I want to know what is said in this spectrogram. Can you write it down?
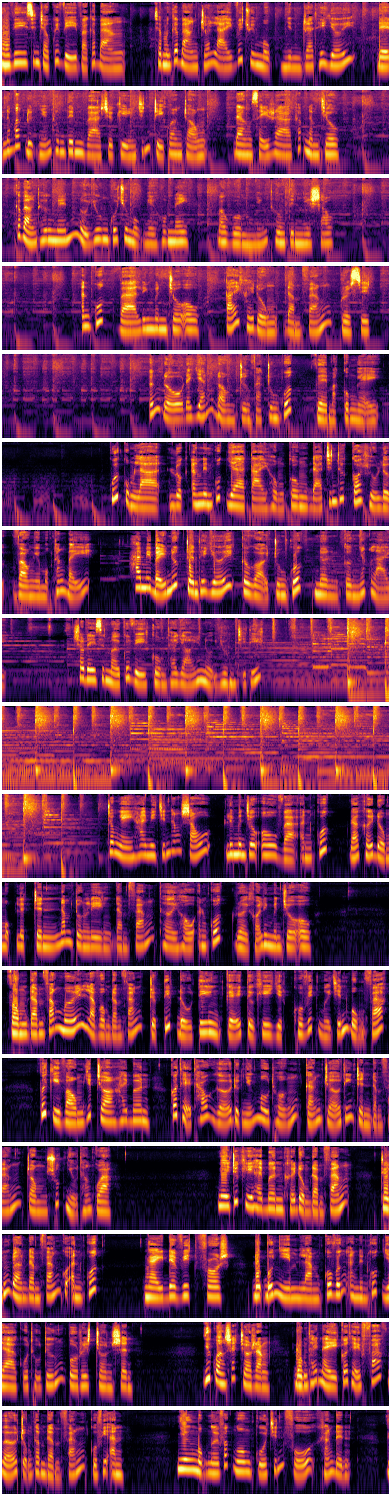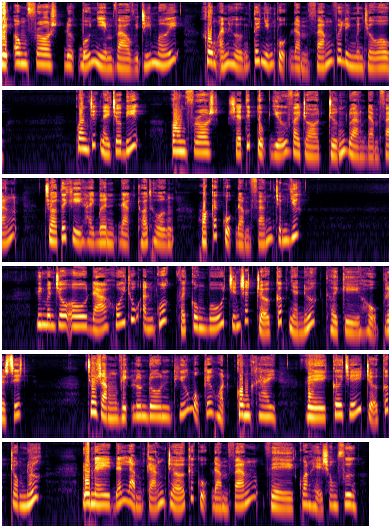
Tường Vi xin chào quý vị và các bạn. Chào mừng các bạn trở lại với chuyên mục Nhìn ra thế giới để nắm bắt được những thông tin và sự kiện chính trị quan trọng đang xảy ra khắp Nam châu. Các bạn thân mến, nội dung của chuyên mục ngày hôm nay bao gồm những thông tin như sau. Anh Quốc và Liên minh châu Âu tái khởi động đàm phán Brexit. Ấn Độ đã giáng đòn trừng phạt Trung Quốc về mặt công nghệ cùng là luật an ninh quốc gia tại Hồng Kông đã chính thức có hiệu lực vào ngày 1 tháng 7. 27 nước trên thế giới kêu gọi Trung Quốc nên cân nhắc lại. Sau đây xin mời quý vị cùng theo dõi nội dung chi tiết. Trong ngày 29 tháng 6, Liên minh châu Âu và Anh Quốc đã khởi động một lịch trình 5 tuần liền đàm phán thời hậu Anh Quốc rời khỏi Liên minh châu Âu – Vòng đàm phán mới là vòng đàm phán trực tiếp đầu tiên kể từ khi dịch COVID-19 bùng phát, với kỳ vọng giúp cho hai bên có thể tháo gỡ được những mâu thuẫn cản trở tiến trình đàm phán trong suốt nhiều tháng qua. Ngay trước khi hai bên khởi động đàm phán, trưởng đoàn đàm phán của Anh Quốc, ngài David Frost, được bổ nhiệm làm cố vấn an ninh quốc gia của Thủ tướng Boris Johnson. Giới quan sát cho rằng động thái này có thể phá vỡ trọng tâm đàm phán của phía Anh. Nhưng một người phát ngôn của chính phủ khẳng định – việc ông Frost được bổ nhiệm vào vị trí mới không ảnh hưởng tới những cuộc đàm phán với Liên minh châu Âu. Quan chức này cho biết, ông Frost sẽ tiếp tục giữ vai trò trưởng đoàn đàm phán cho tới khi hai bên đạt thỏa thuận hoặc các cuộc đàm phán chấm dứt. Liên minh châu Âu đã hối thúc Anh quốc phải công bố chính sách trợ cấp nhà nước thời kỳ hậu Brexit, cho rằng việc London thiếu một kế hoạch công khai về cơ chế trợ cấp trong nước. Điều này đã làm cản trở các cuộc đàm phán về quan hệ song phương –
